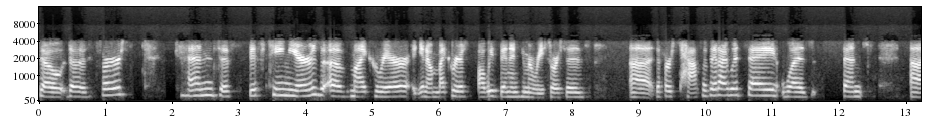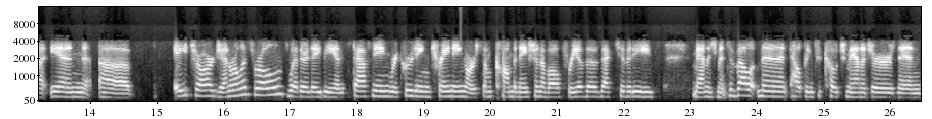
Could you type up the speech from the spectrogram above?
So the first 10 to 15 years of my career, you know, my career's always been in human resources. Uh, the first half of it, I would say, was spent uh, in uh, HR generalist roles, whether they be in staffing, recruiting, training, or some combination of all three of those activities, management development, helping to coach managers in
